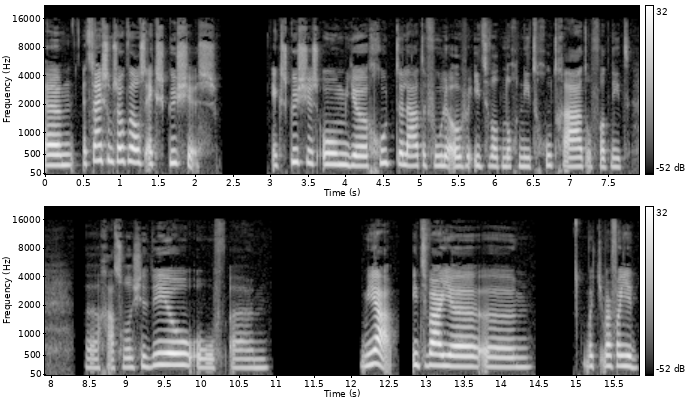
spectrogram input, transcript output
Um, het zijn soms ook wel eens excuusjes. Excuusjes om je goed te laten voelen over iets wat nog niet goed gaat of wat niet uh, gaat zoals je wil. Of um, ja, iets waar je, um, wat je, waarvan je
